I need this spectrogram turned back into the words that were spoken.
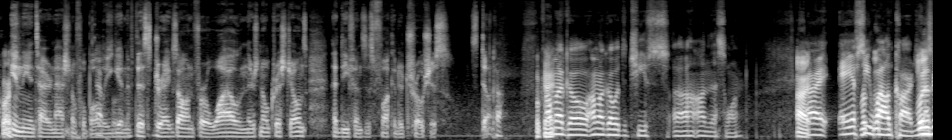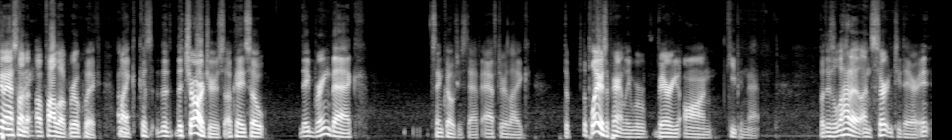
course, in the entire National Football League. And if this drags on for a while and there's no Chris Jones, that defense is fucking atrocious. It's done. Okay. okay. I'm gonna go. I'm gonna go with the Chiefs uh, on this one. All right. All right, AFC Let- let- wild card. I was just gonna ask on three. a, a follow up real quick, Mike, because the the Chargers. Okay, so they bring back same coaching staff after like the the players apparently were very on keeping that, but there's a lot of uncertainty there. It,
